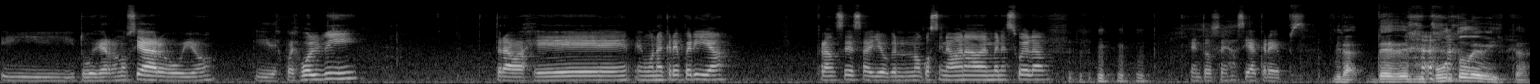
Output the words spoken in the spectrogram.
Y tuve que renunciar, obvio. Y después volví, trabajé en una crepería francesa, yo que no cocinaba nada en Venezuela, entonces hacía crepes. Mira, desde mi punto de vista,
